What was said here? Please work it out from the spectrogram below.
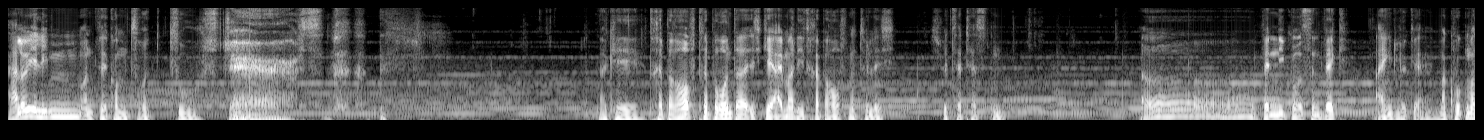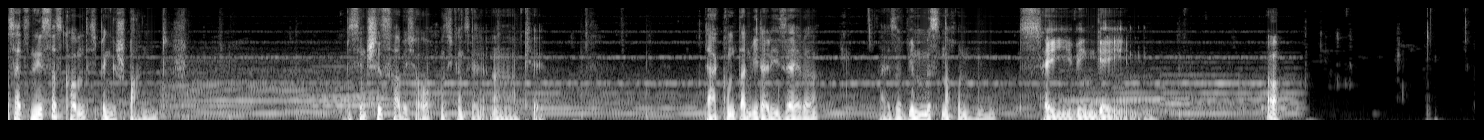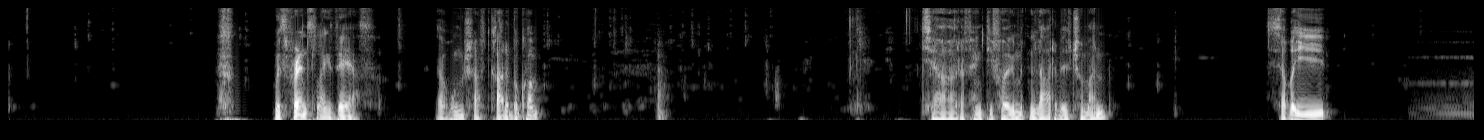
Hallo ihr Lieben und willkommen zurück zu Stairs. okay, Treppe rauf, Treppe runter. Ich gehe einmal die Treppe rauf natürlich. Ich will es ja testen. Oh, Wendigos sind weg. Ein Glück, ey. Mal gucken, was als nächstes kommt. Ich bin gespannt. Ein bisschen Schiss habe ich auch, muss ich ganz ehrlich... Ah, okay. Da kommt dann wieder dieselbe. Also wir müssen nach unten. Saving Game. With friends like theirs. Errungenschaft gerade bekommen. Tja, da fängt die Folge mit einem Ladebildschirm an. Sorry.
